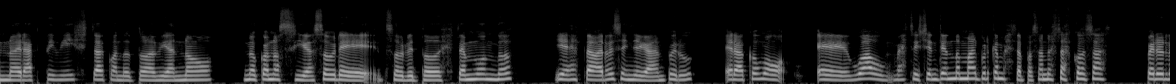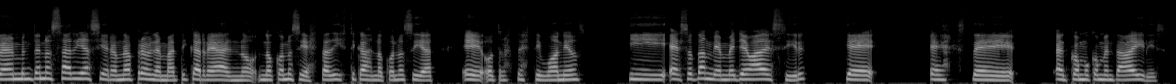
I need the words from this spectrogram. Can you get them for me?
no era activista, cuando todavía no, no conocía sobre, sobre todo este mundo, y estaba recién llegada en Perú, era como, wow, me estoy sintiendo mal porque me está pasando estas cosas, pero realmente no sabía si era una problemática real, no, no conocía estadísticas, no conocía eh, otros testimonios. Y eso también me lleva a decir que, este, eh, como comentaba Iris,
